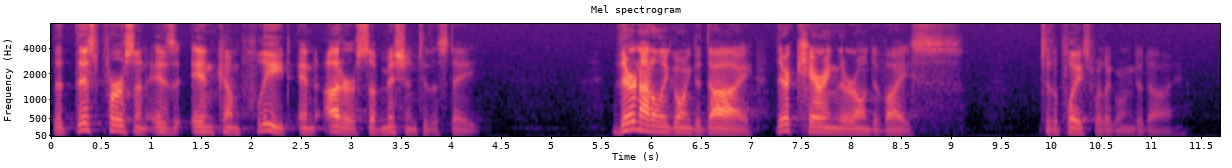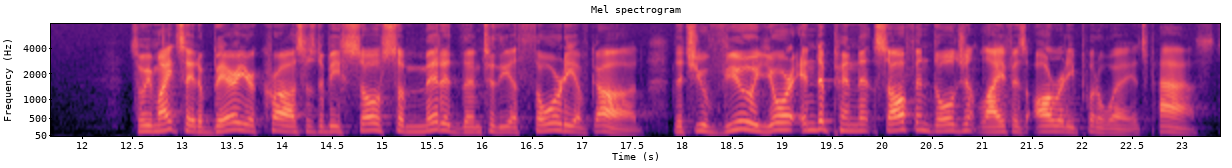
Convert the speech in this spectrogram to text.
that this person is in complete and utter submission to the state. They're not only going to die, they're carrying their own device to the place where they're going to die. So we might say to bear your cross is to be so submitted then to the authority of God that you view your independent, self indulgent life as already put away. It's past.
